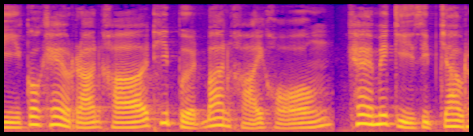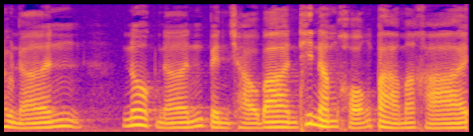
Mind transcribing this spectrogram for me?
มีก็แค่ร้านค้าที่เปิดบ้านขายของ แค่ไม่กี่สิบเจ้าเท่านั้น นอกนั้นเป็นชาวบ้านที่นำของป่ามาขาย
